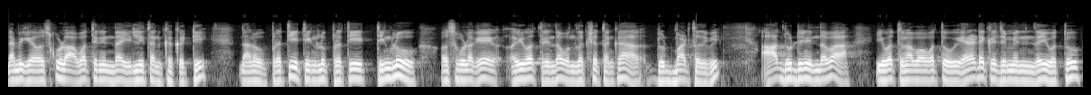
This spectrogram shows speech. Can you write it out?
ನಮಗೆ ಹಸುಗಳು ಅವತ್ತಿನಿಂದ ಇಲ್ಲಿ ತನಕ ಕಟ್ಟಿ ನಾನು ಪ್ರತಿ ತಿಂಗಳು ಪ್ರತಿ ತಿಂಗಳು ಹಸುಗಳಿಗೆ ಐವತ್ತರಿಂದ ಒಂದು ಲಕ್ಷ ತನಕ ದುಡ್ಡು ಮಾಡ್ತಾಯಿದ್ವಿ ಆ ದುಡ್ಡಿನಿಂದವ ಇವತ್ತು ನಾವು ಅವತ್ತು ಎರಡು ಎಕರೆ ಜಮೀನಿಂದ ಇವತ್ತು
